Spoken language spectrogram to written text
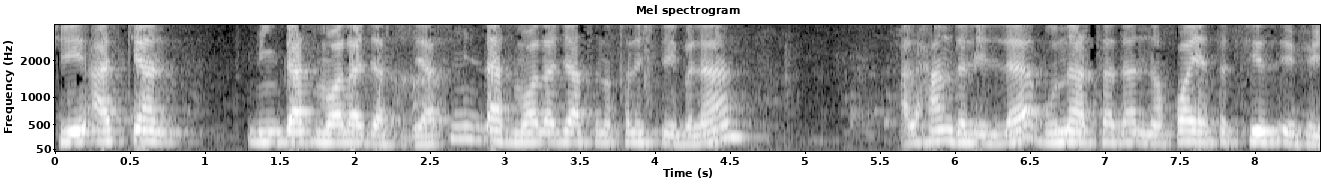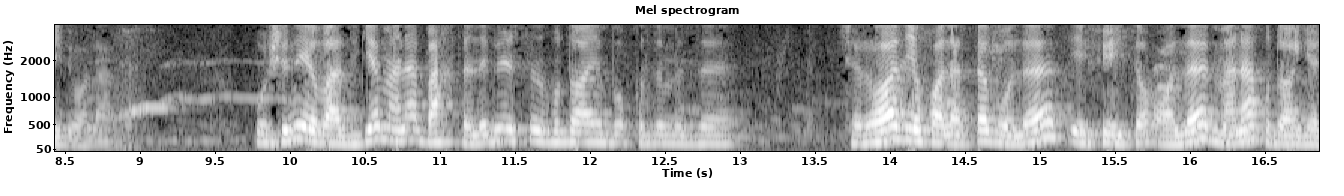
Keyin aytgan ming dard muolajasi deyapti. Ming dard muolajasini qilishlik bilan alhamdulillah bu narsadan nihoyatda tez effekt oladi. O'shani evaziga mana baxtini bersin xudoyim bu qizimizni. Chiroyli holatda bo'lib effektni olib mana xudoga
